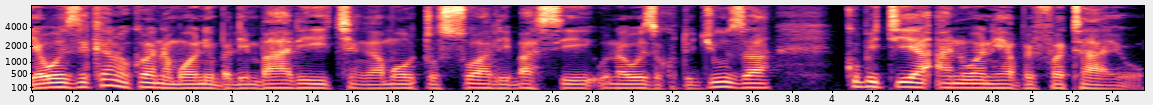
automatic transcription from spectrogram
yawezekana ukawa na maoni mbalimbali changamoto swali basi unaweza kutujuza kupitia anwani hapo ifuatayo.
